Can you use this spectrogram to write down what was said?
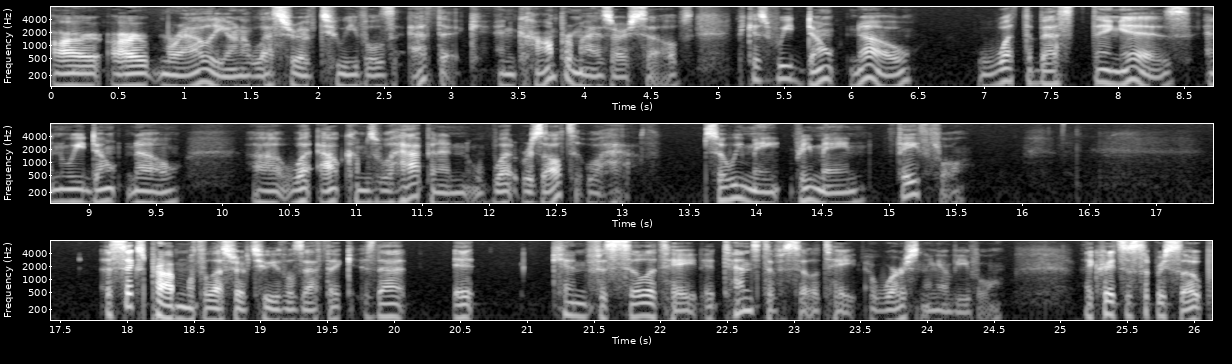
our our morality on a lesser of two evils ethic and compromise ourselves because we don't know what the best thing is and we don't know uh, what outcomes will happen and what results it will have. So we may remain faithful. A sixth problem with the lesser of two evils ethic is that can facilitate, it tends to facilitate a worsening of evil. It creates a slippery slope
